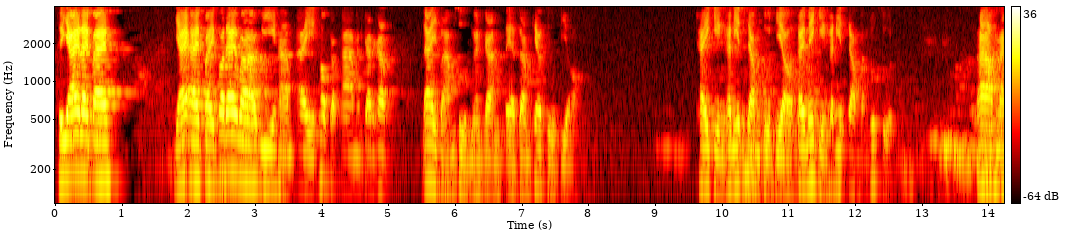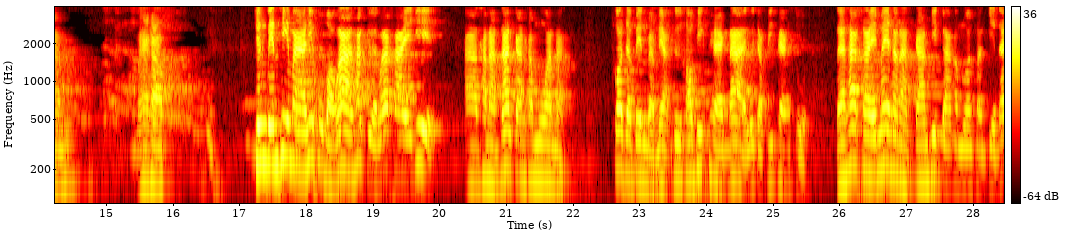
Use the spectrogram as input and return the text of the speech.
เธอย้ายอะไรไป ย้าย i ไปก็ได้ว่า v หาร i เท่ากับ r เหมือนกันครับ ได้สามสูตรเหมือนกัน แต่จำแค่สูตรเดียว ใครเก่งคณิตจำสูตรเดียว ใครไม่เก่งคณิตจำมันทุกสูตร ตามนั้นนะครับ จึงเป็นที่มาที่ครูบอกว่า ถ้าเกิดว่าใครที่ถนัดด้านการคำนวณน่ะ ก็จะเป็นแบบเนี้ยคือเขาพลิกแพงได้รู้จักพลิกแพงสูตร แต่ถ้าใครไม่ถนัดการพลิกการคำนวณสังเกตได้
